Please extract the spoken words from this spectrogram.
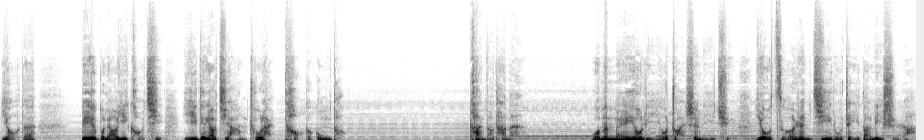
有的憋不了一口气，一定要讲出来讨个公道。看到他们。我们没有理由转身离去，有责任记录这一段历史啊！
